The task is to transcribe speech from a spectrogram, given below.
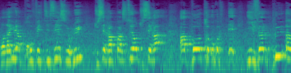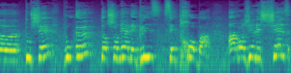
on a eu à prophétiser sur lui, tu seras pasteur, tu seras apôtre, et ils veulent plus euh, toucher. Pour eux, torchonner à l'église, c'est trop bas. Arranger les chaises,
